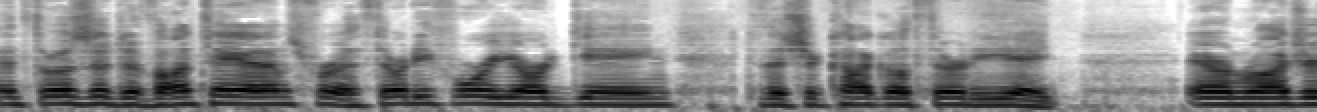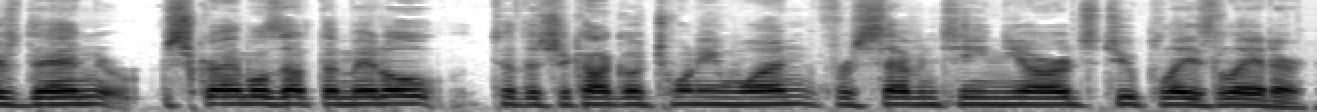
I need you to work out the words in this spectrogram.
and throws to Davante Adams for a 34-yard gain to the Chicago 38. Aaron Rodgers then scrambles up the middle to the Chicago 21 for 17 yards two plays later.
